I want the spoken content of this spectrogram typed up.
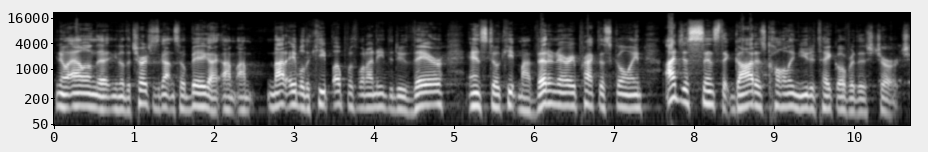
You know, Allen, the, you know, the church has gotten so big, I, I'm, I'm not able to keep up with what I need to do there and still keep my veterinary practice going. I just sense that God is calling you to take over this church.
